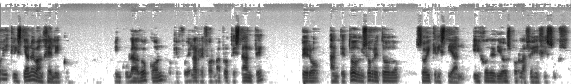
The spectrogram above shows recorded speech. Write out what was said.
Soy cristiano evangélico, vinculado con lo que fue la reforma protestante, pero ante todo y sobre todo soy cristiano, hijo de Dios por la fe en Jesús.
